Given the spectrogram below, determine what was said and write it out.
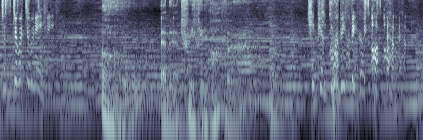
just do it to me. Oh, an intriguing offer. Keep your grubby fingers off them.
